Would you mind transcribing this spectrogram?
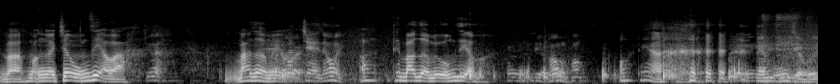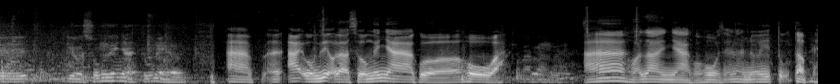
Vâng, mọi người chưa uống rượu à? Chưa. Bao giờ mới Trẻ thôi. Ờ, thế bao giờ mới uống rượu? Không uống rượu không? không. Ồ, thế à? em uống rượu thì điều xuống dưới nhà chú này rồi à, ai uống rượu là xuống cái nhà của Hồ à? À, hóa ra là nhà của Hồ sẽ là nơi tụ tập để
